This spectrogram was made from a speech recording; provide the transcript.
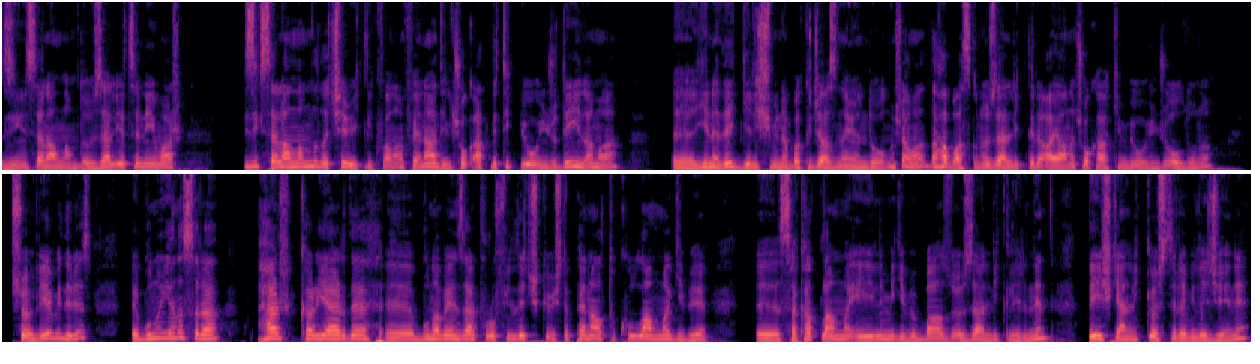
Zihinsel anlamda özel yeteneği var. Fiziksel anlamda da çeviklik falan fena değil. Çok atletik bir oyuncu değil ama e, yine de gelişimine bakacağız ne yönde olmuş ama daha baskın özellikleri ayağına çok hakim bir oyuncu olduğunu söyleyebiliriz. E, bunun yanı sıra her kariyerde e, buna benzer profilde çıkıyor. İşte penaltı kullanma gibi, e, sakatlanma eğilimi gibi bazı özelliklerinin değişkenlik gösterebileceğini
